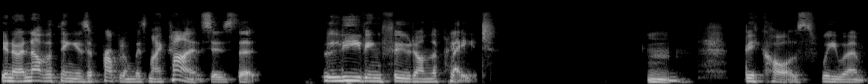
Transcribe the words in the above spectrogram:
You know, another thing is a problem with my clients is that leaving food on the plate. Mm. Because we weren't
